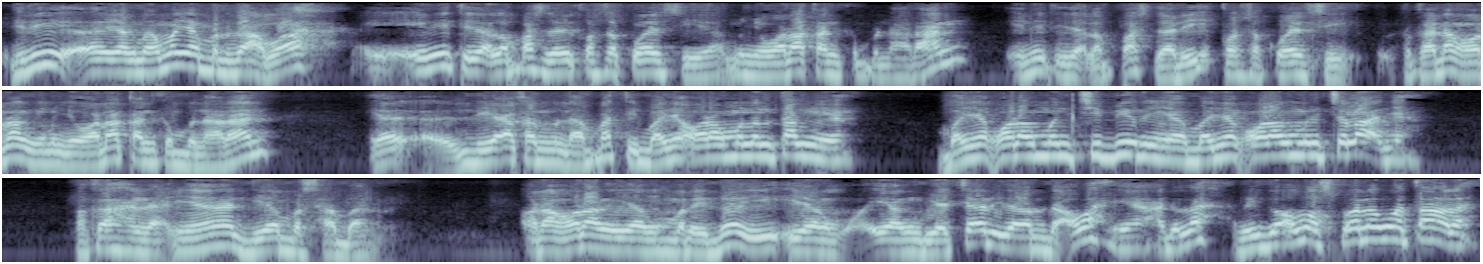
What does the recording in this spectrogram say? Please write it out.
Jadi eh, yang namanya berdakwah ini tidak lepas dari konsekuensi ya. Menyuarakan kebenaran ini tidak lepas dari konsekuensi. Terkadang orang yang menyuarakan kebenaran ya dia akan mendapati banyak orang menentangnya, banyak orang mencibirnya, banyak orang mencelaknya. Maka hendaknya dia bersabar. Orang-orang yang meridhoi yang yang dia cari dalam dakwahnya adalah ridho Allah Subhanahu wa taala.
